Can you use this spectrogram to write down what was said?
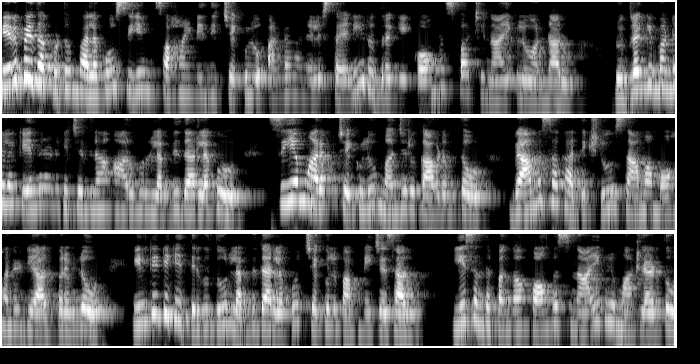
నిరుపేద కుటుంబాలకు సీఎం సహాయ నిధి చెక్కులు అండగా నిలుస్తాయని రుద్రంగి కాంగ్రెస్ పార్టీ నాయకులు అన్నారు. రుద్రంగి మండల కేంద్రానికి చెందిన ఆరుగురు లబ్ధిదారులకు సీఎంఆర్ఎఫ్ చెక్కులు మంజూరు కావడంతో గ్రామశాఖ అధ్యక్షుడు సామా మోహన్ రెడ్డి ఆధ్వర్యంలో ఇంటింటికి తిరుగుతూ లబ్ధిదారులకు చెక్కులు పంపిణీ చేశారు. ఈ సందర్భంగా కాంగ్రెస్ నాయకులు మాట్లాడుతూ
